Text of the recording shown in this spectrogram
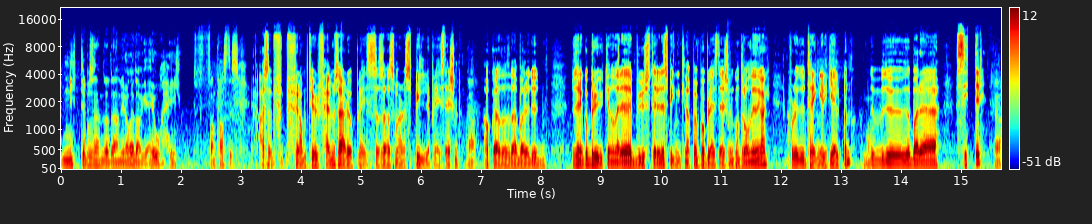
90% av det han gjør i dag, er jo helt fantastisk. ja altså, Fram til hull fem så er det jo Place, altså, som er det å spille PlayStation. Ja. Akkurat, altså, det er bare du, du trenger ikke å bruke den der booster- eller spin-knappen på PlayStation-kontrollen din engang. For du trenger ikke hjelpen. Du, du, du bare sitter. Ja.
